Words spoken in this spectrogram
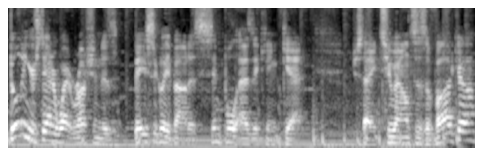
Building your standard White Russian is basically about as simple as it can get. Just adding two ounces of vodka,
